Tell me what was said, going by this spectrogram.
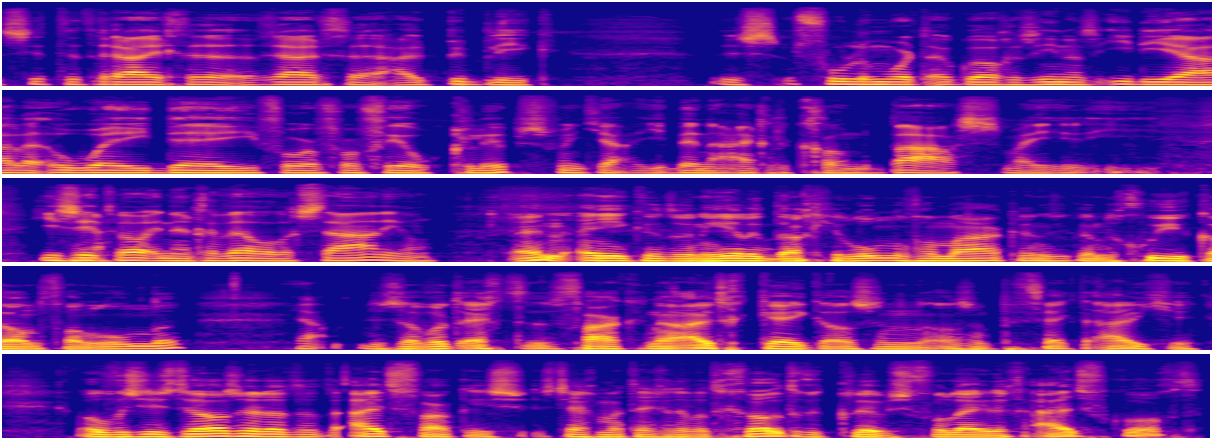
zit het ruige, ruige uitpubliek. Dus Fulham wordt ook wel gezien als ideale away day voor, voor veel clubs. Want ja, je bent eigenlijk gewoon de baas. Maar je, je, je zit wel in een geweldig stadion. En, en je kunt er een heerlijk dagje Londen van maken. Natuurlijk aan de goede kant van Londen. Ja. Dus daar wordt echt vaak naar uitgekeken als een, als een perfect uitje. Overigens is het wel zo dat het uitvak is zeg maar, tegen de wat grotere clubs volledig uitverkocht.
